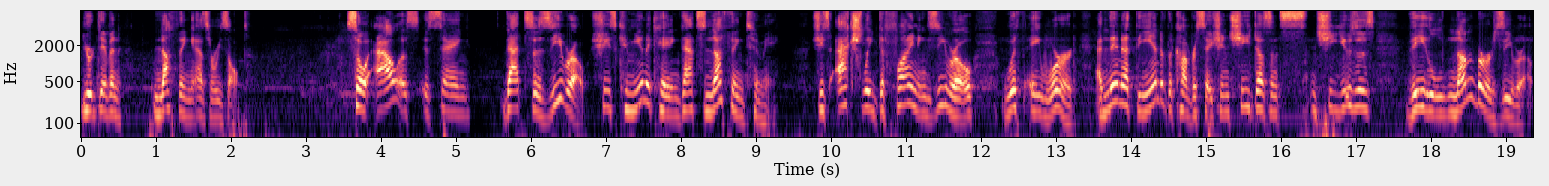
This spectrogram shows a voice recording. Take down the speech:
you're given nothing as a result. So Alice is saying, that's a zero. She's communicating, that's nothing to me. She's actually defining zero with a word. And then at the end of the conversation, she doesn't, she uses the number zero,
